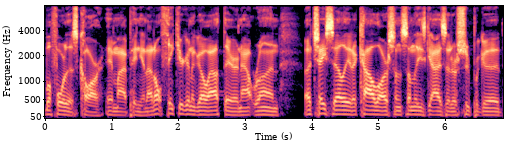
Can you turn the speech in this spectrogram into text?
before this car, in my opinion. I don't think you're going to go out there and outrun a Chase Elliott, a Kyle Larson, some of these guys that are super good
